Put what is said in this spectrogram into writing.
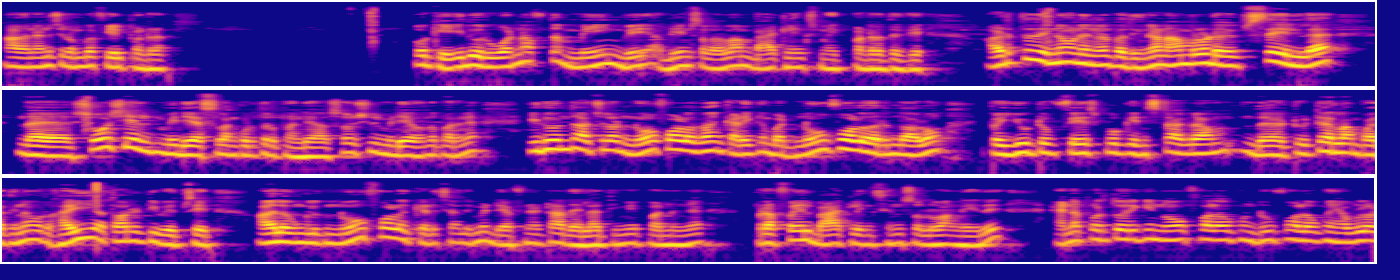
நான் அதை நினச்சி ரொம்ப ஃபீல் பண்ணுறேன் ஓகே இது ஒரு one of the main way அப்படின்னு சொல்லலாம் பேக்லிங்ஸ் மேக் பண்ணுறதுக்கு அடுத்தது இன்னொன்று என்னென்னு பார்த்தீங்கன்னா நம்மளோட வெப்சைட்டில் இந்த சோஷியல் மீடியாஸ்லாம் கொடுத்துருப்போம் இல்லையா? சோஷியல் மீடியா வந்து பாருங்கள் இது வந்து ஆக்சுவலாக நோ ஃபாலோ தான் கிடைக்கும். பட் நோ ஃபாலோ இருந்தாலும் இப்போ யூடியூப் ஃபேஸ்புக் இன்ஸ்டாகிராம் இந்த ட்விட்டர்லாம் பார்த்தீங்கன்னா ஒரு ஹை அத்தாரிட்டி வெப்சைட் அதில் உங்களுக்கு நோ ஃபாலோ கிடைச்சாலுமே டெஃபினட்டாக அதை எல்லாத்தையுமே பண்ணுங்கள் ப்ரொஃபைல் பேக்லிங்ஸ்னு சொல்லுவாங்க இது. என்னை பொறுத்த வரைக்கும் நோ ஃபாலோவுக்கும் டூ ஃபாலோவுக்கும் எவ்வளோ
